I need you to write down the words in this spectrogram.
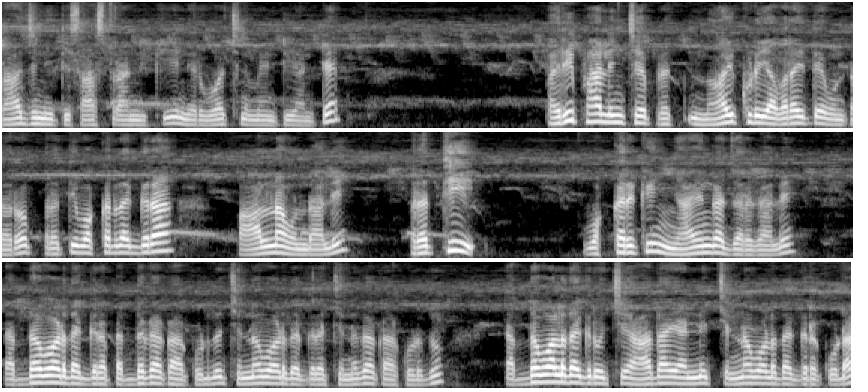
రాజనీతి శాస్త్రానికి నిర్వచనం ఏంటి అంటే పరిపాలించే ప్రతి నాయకుడు ఎవరైతే ఉంటారో ప్రతి ఒక్కరి దగ్గర పాలన ఉండాలి. ప్రతి ఒక్కరికి న్యాయంగా జరగాలి. పెద్దవాడి దగ్గర పెద్దగా కాకూడదు చిన్నవాడి దగ్గర చిన్నగా కాకూడదు. పెద్దవాళ్ళ దగ్గర వచ్చే ఆదాయాన్ని చిన్నవాళ్ళ దగ్గర కూడా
